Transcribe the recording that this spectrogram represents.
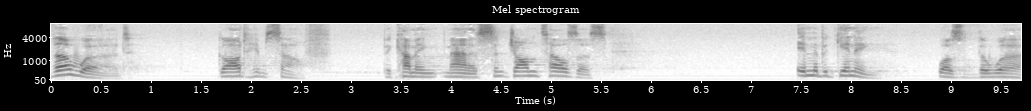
the Word, God Himself, becoming man. As St. John tells us, in the beginning was the Word.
